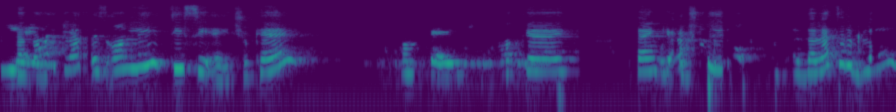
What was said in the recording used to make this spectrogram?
The digraph is only TCH, okay? Okay. Okay, thank you. Actually, you know, the letter blend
